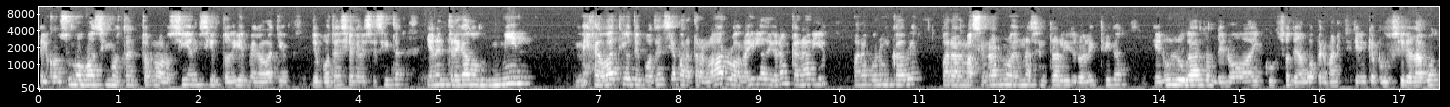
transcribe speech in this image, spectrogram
el consumo máximo está en torno a los 100, 110 megavatios de potencia que necesita y han entregado mil megavatios de potencia para trasladarlo a la isla de Gran Canaria para poner un cable para almacenarnos en una central hidroeléctrica en un lugar donde no hay cursos de agua permanente tienen que producir el agua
